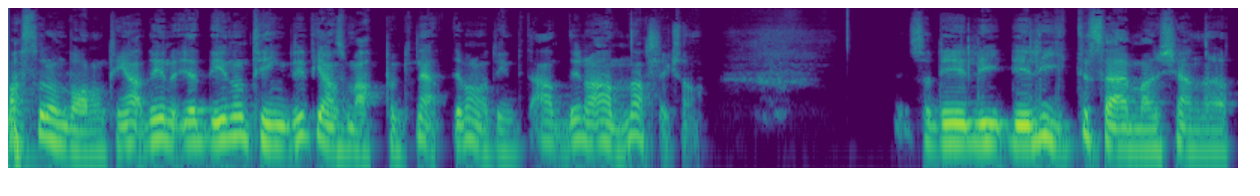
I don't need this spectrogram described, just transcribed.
Mastodon var någonting annat. Det är, det är någonting, lite grann som app.net. Det var någonting, det är något annat liksom. Så det är, det är lite så här man känner att...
